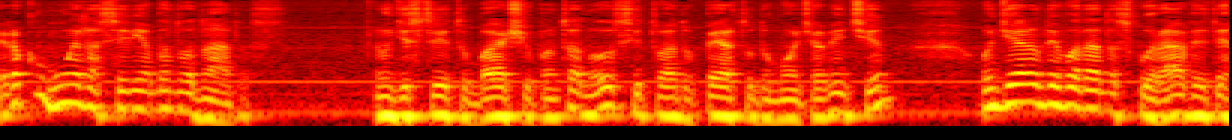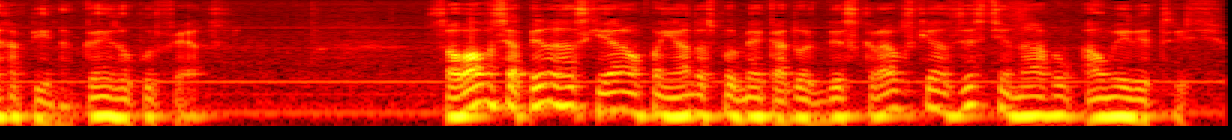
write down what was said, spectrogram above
era comum elas serem abandonadas. Num distrito baixo e pantanoso, situado perto do Monte Aventino, onde eram devoradas por aves de rapina, cães ou por feras. Salvavam-se apenas as que eram apanhadas por mercadores de escravos que as destinavam ao meretrício.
